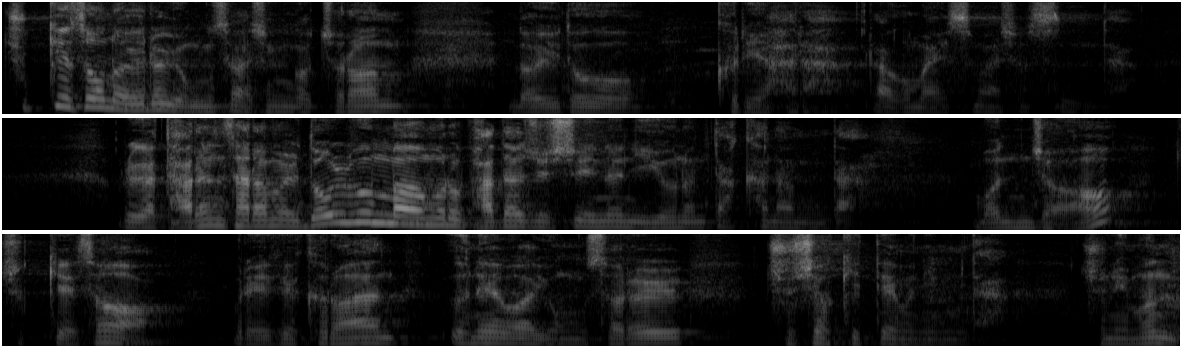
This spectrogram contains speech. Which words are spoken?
주께서 너희를 용서하신 것처럼 너희도 그리하라 라고 말씀하셨습니다. 우리가 다른 사람을 넓은 마음으로 받아줄 수 있는 이유는 딱 하나입니다. 먼저 주께서 우리에게 그러한 은혜와 용서를 주셨기 때문입니다. 주님은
